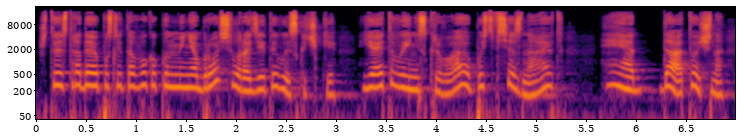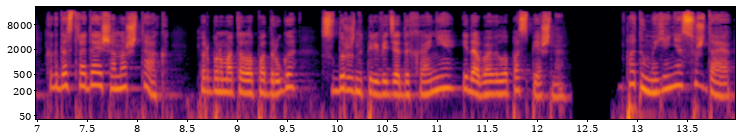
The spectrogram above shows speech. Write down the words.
«Что я страдаю после того, как он меня бросил ради этой выскочки? Я этого и не скрываю, пусть все знают». «Э, да, точно. Когда страдаешь, оно ж так», — пробормотала подруга, судорожно переведя дыхание и добавила поспешно. «Подумай, я не осуждаю.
